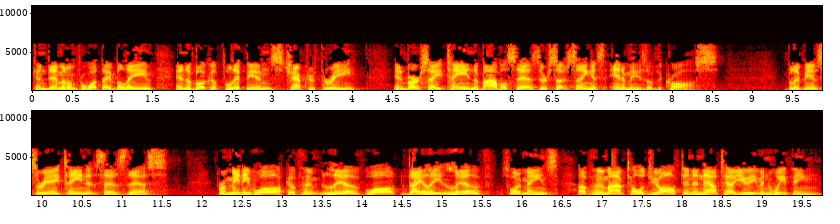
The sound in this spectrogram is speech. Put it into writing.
condemning them for what they believe. In the book of Philippians, chapter 3, in verse 18, the Bible says there's such thing as enemies of the cross. Philippians 3:18 it says this, for many walk of whom live, walk daily, live, that's what it means, of whom I've told you often and now tell you even weeping,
